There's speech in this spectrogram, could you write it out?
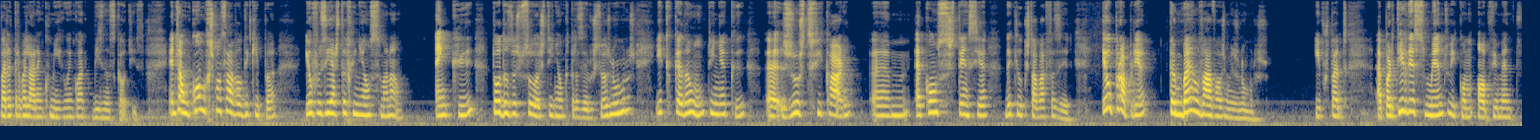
para trabalharem comigo enquanto business coaches. Então, como responsável de equipa, eu fazia esta reunião semanal em que todas as pessoas tinham que trazer os seus números e que cada um tinha que uh, justificar um, a consistência daquilo que estava a fazer. Eu própria também levava os meus números. E, portanto, a partir desse momento, e como obviamente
